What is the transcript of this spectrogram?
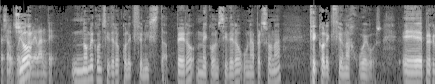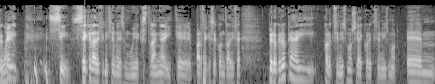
es algo Yo- irrelevante. No me considero coleccionista, pero me considero una persona que colecciona juegos. Eh, pero creo Bueno. que hay... Sí, sé que la definición es muy extraña y que parece que se contradice, pero creo que hay coleccionismos y hay coleccionismo. Em,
